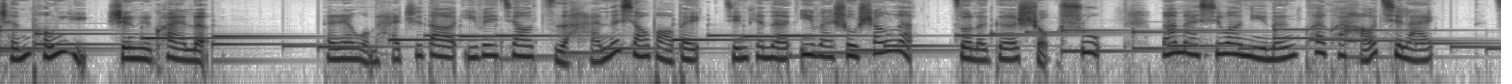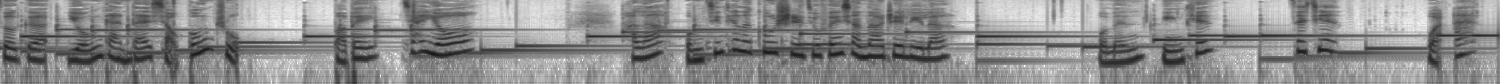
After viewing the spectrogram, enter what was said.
陈鹏宇生日快乐。当然，我们还知道一位叫子涵的小宝贝，今天呢意外受伤了，做了个手术。妈妈希望你能快快好起来，做个勇敢的小公主，宝贝加油哦！好了，我们今天的故事就分享到这里了，我们明天再见，晚安。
